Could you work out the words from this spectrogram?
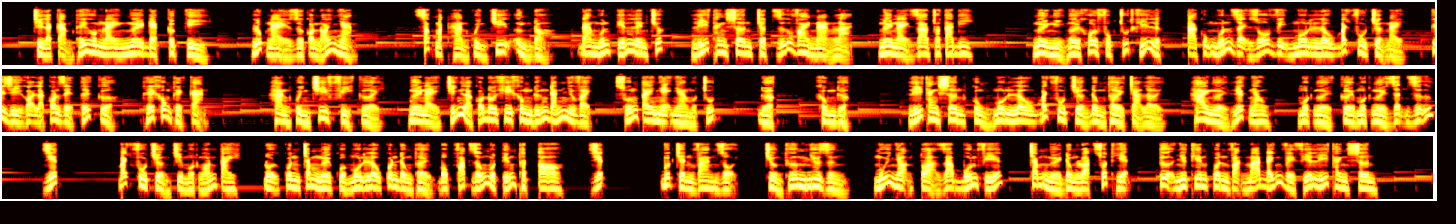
chỉ là cảm thấy hôm nay ngươi đẹp cực kỳ. Lúc này rồi còn nói nhảm. Sắc mặt Hàn Quỳnh Chi ửng đỏ, đang muốn tiến lên trước, Lý Thanh Sơn chợt giữ vai nàng lại, nơi này giao cho ta đi. Người nghỉ ngơi khôi phục chút khí lực, ta cũng muốn dạy dỗ vị môn lâu bách phu trưởng này, cái gì gọi là con rể tới cửa, thế không thể cản. Hàn Quỳnh Chi phỉ cười, người này chính là có đôi khi không đứng đắn như vậy, xuống tay nhẹ nhàng một chút. Được, không được. Lý Thanh Sơn cùng môn lâu Bách Phu Trưởng đồng thời trả lời. Hai người liếc nhau, một người cười một người giận dữ. Giết! Bách Phu Trưởng chỉ một ngón tay, đội quân trăm người của môn lâu quân đồng thời bộc phát giống một tiếng thật to. Giết! Bước chân vang dội, trường thương như rừng, mũi nhọn tỏa ra bốn phía, trăm người đồng loạt xuất hiện, tựa như thiên quân vạn mã đánh về phía Lý Thanh Sơn.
